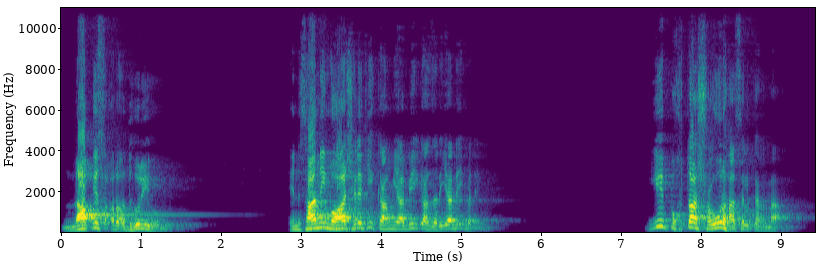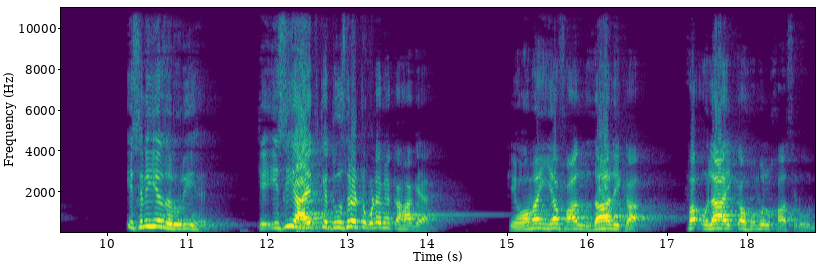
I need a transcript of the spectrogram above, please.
ناقص اور ادھوری ہوں گی۔ انسانی معاشرے کی کامیابی کا ذریعہ نہیں بنے گی۔ یہ پختہ شعور حاصل کرنا اس لیے ضروری ہے کہ اسی آیت کے دوسرے ٹکڑے میں کہا گیا ہے کہ اومن یف الزال کا فلا کا حم الخاصرون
